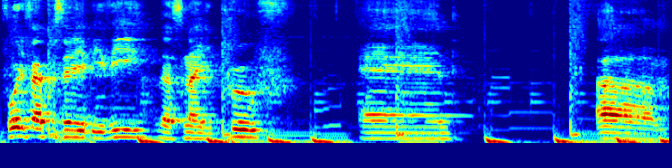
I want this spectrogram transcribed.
45% ABV. That's 90 proof, and um,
